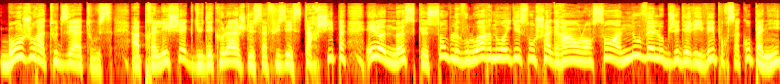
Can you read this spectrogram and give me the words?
Bonjour à toutes et à tous. Après l'échec du décollage de sa fusée Starship, Elon Musk semble vouloir noyer son chagrin en lançant un nouvel objet dérivé pour sa compagnie,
